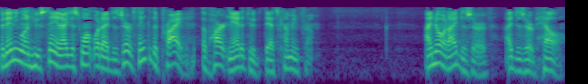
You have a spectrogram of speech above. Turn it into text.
But anyone who's saying, I just want what I deserve, think of the pride of heart and attitude that's coming from. I know what I deserve. I deserve hell.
